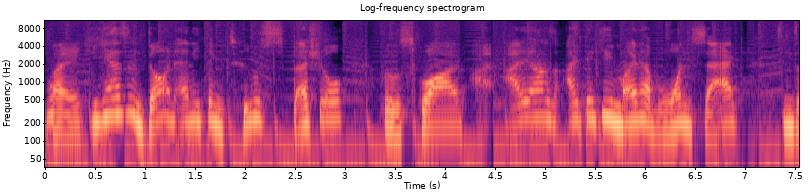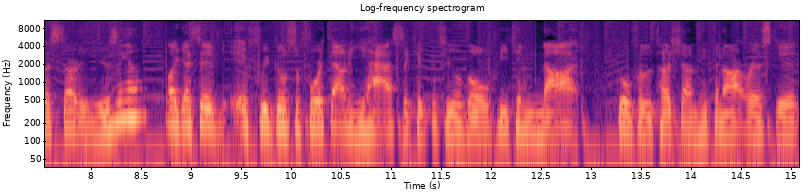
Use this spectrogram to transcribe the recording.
Like, he hasn't done anything too special for the squad. I, I honestly, I think he might have one sack since I started using him. Like I said, if we go to fourth down, he has to kick the field goal. He cannot go for the touchdown. He cannot risk it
